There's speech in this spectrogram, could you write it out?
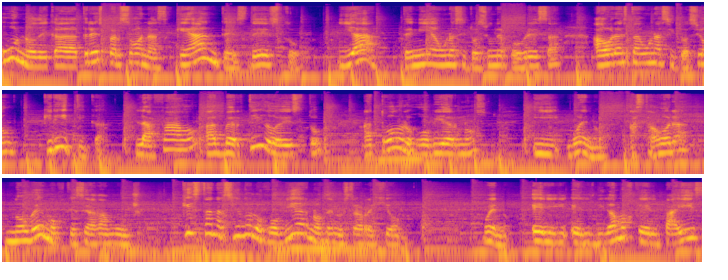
uno de cada tres personas que antes de esto ya tenía una situación de pobreza, ahora está en una situación crítica. La FAO ha advertido esto a todos los gobiernos y bueno, hasta ahora no vemos que se haga mucho. ¿Qué están haciendo los gobiernos de nuestra región? Bueno, el, digamos que el país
